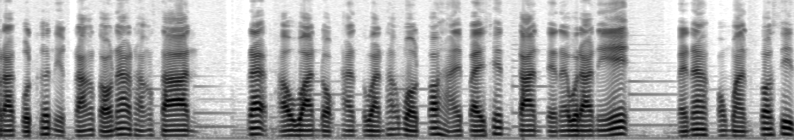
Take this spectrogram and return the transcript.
ปรากฏขึ้นอีกครั้งต่อหน้าทั้งซานและถาวันดอกทานตะวันทั้งหมดก็หายไปเช่นกันแต่ในเวลานี้ใบหน้าของมันก็ซีด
